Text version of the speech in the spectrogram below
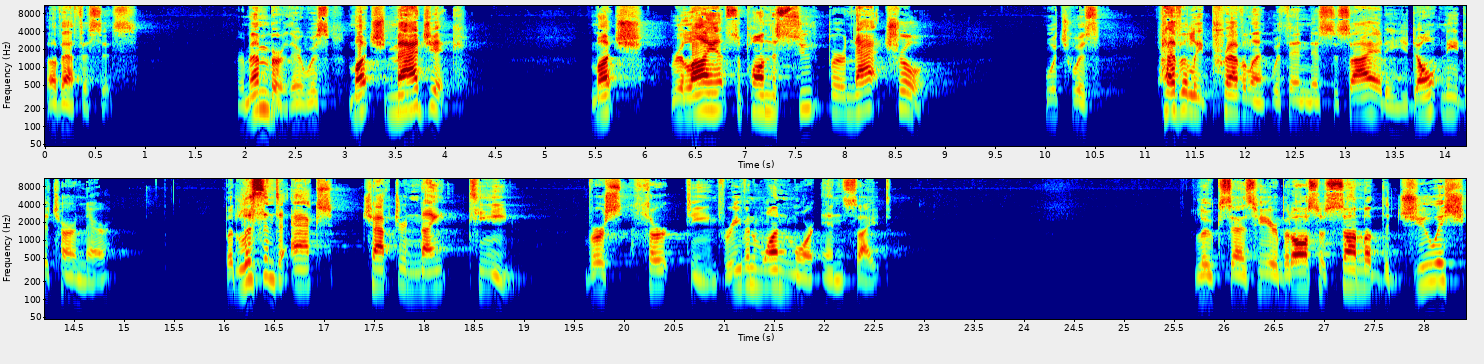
of Ephesus. Remember, there was much magic, much reliance upon the supernatural, which was heavily prevalent within this society. You don't need to turn there. But listen to Acts chapter 19, verse 13, for even one more insight. Luke says here, but also some of the Jewish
